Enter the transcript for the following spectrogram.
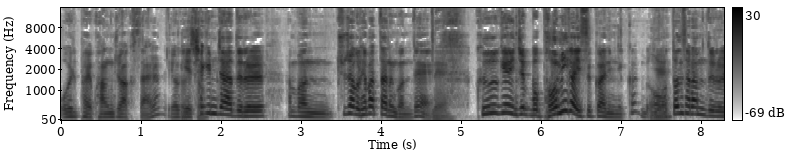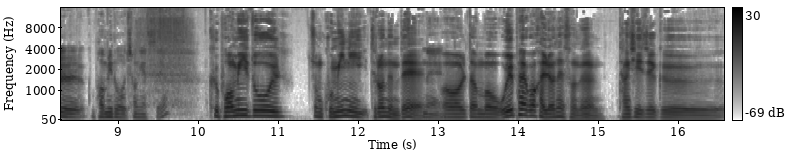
5.18 광주 학살 여기에 그렇죠. 책임자들을 한번 추적을 해봤다는 건데 네. 그게 이제 뭐 범위가 있을 거 아닙니까? 예. 어떤 사람들을 범위로 정했어요? 그 범위도 좀 고민이 들었는데 네. 어, 일단 뭐 5.18과 관련해서는 당시 이제 그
